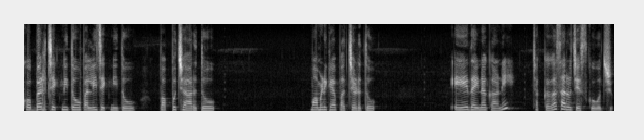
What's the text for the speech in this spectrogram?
కొబ్బరి చట్నీతో పల్లి చట్నీతో పప్పు చారుతో మామిడికాయ పచ్చడితో ఏదైనా కానీ చక్కగా సర్వ్ చేసుకోవచ్చు.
